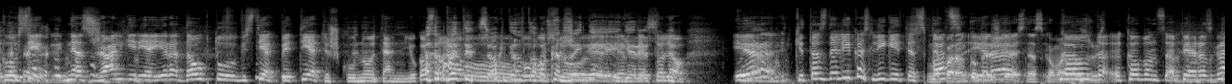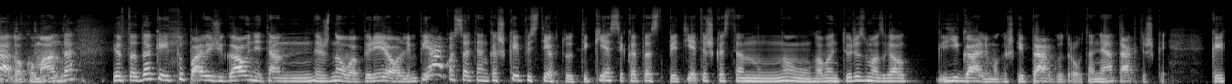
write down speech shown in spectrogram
klausyk, nes žalgyrėje yra daug tų vis tiek pietietiškų, nu ten Jugoslavų, Bet tiesiog dėl to, kad žaidėjai geresni. toliau. Ir kitas dalykas, lygiai tas pats yra, kalda, kalbant apie Rasgrado komandą. Ir tada, kai tu, pavyzdžiui, gauni ten, nežinau, apirėjo olimpijakose, ten kažkaip vis tiek tu tikiesi, kad tas pietietiškas ten, nu, avantūrizmas gal jį galima kažkaip pergudrauta, ne taktiškai. Kai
